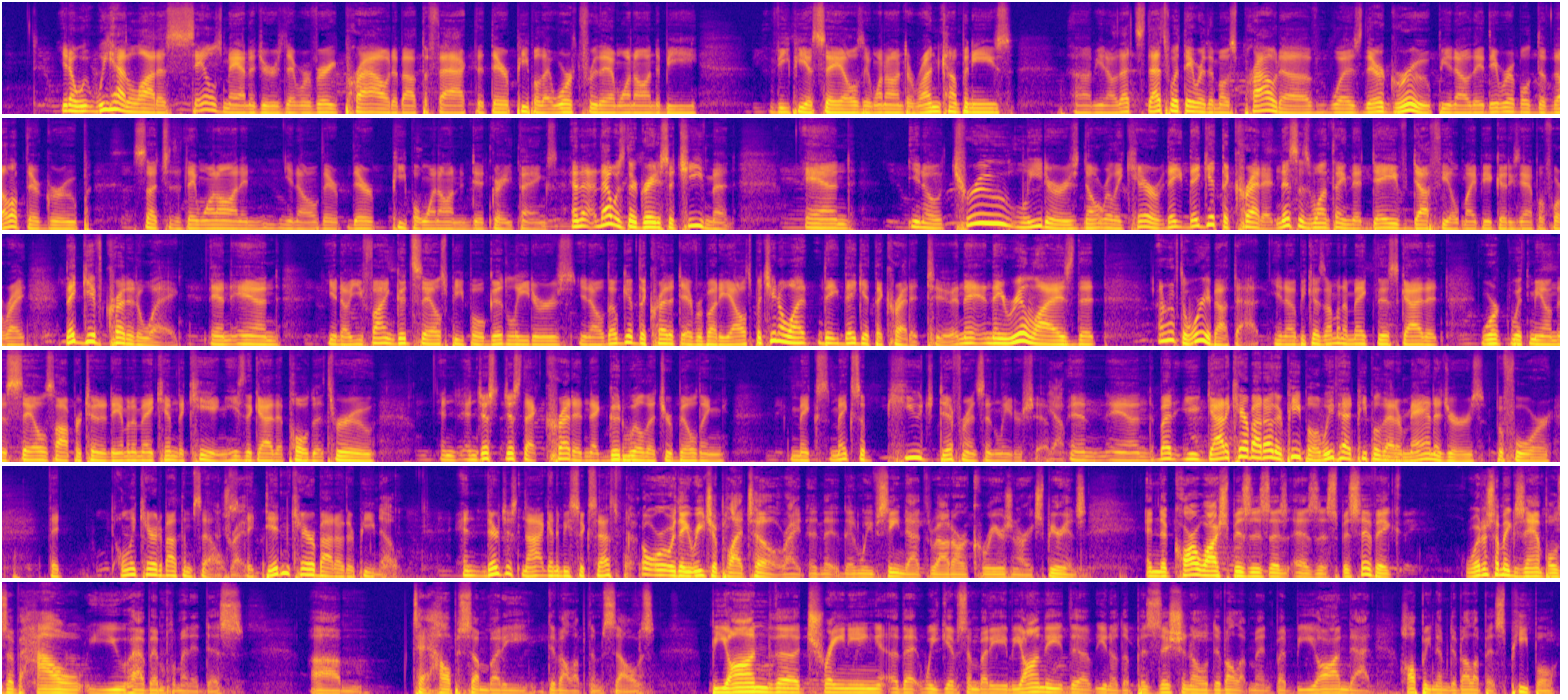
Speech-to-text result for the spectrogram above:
you know, we, we had a lot of sales managers that were very proud about the fact that their people that worked for them went on to be VP of sales. They went on to run companies. Um, you know, that's that's what they were the most proud of was their group. You know, they, they were able to develop their group such that they went on and you know their their people went on and did great things, and that, that was their greatest achievement. And you know, true leaders don't really care. They they get the credit, and this is one thing that Dave Duffield might be a good example for. Right? They give credit away, and and you know, you find good salespeople, good leaders. You know, they'll give the credit to everybody else, but you know what? They they get the credit too, and they and they realize that I don't have to worry about that. You know, because I'm going to make this guy that worked with me on this sales opportunity. I'm going to make him the king. He's the guy that pulled it through, and and just just that credit and that goodwill that you're building makes makes a huge difference in leadership. Yeah. And and but you got to care about other people. We've had people that are managers before only cared about themselves. right. They didn't care about other people. No. And they're just not going to be successful. or, or they reach a plateau, right? And we've seen that throughout our careers and our experience. And the car wash business, as as a specific, what are some examples of how you have implemented this um, to help somebody develop themselves beyond the training that we give somebody, beyond the the you know the positional development, but beyond that, helping them develop as people?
